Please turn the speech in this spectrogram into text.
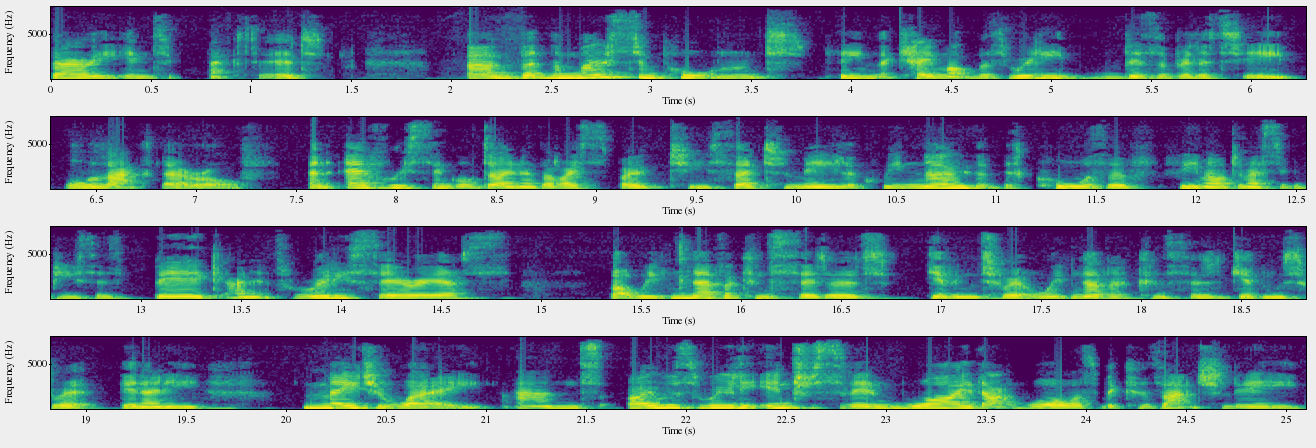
very interconnected. Um, but the most important theme that came up was really visibility or lack thereof. And every single donor that I spoke to said to me, look, we know that the cause of female domestic abuse is big and it's really serious, but we've never considered giving to it, we've never considered giving to it in any major way. And I was really interested in why that was, because actually,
